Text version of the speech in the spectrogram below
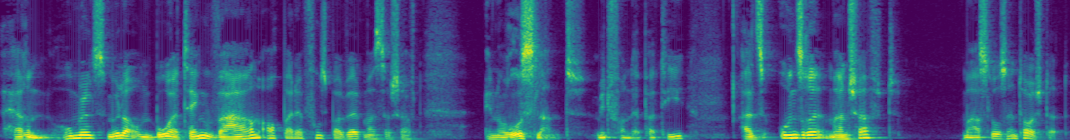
Herren Hummels, Müller und Boateng waren auch bei der Fußballweltmeisterschaft in Russland mit von der Partie, als unsere Mannschaft maßlos enttäuscht hat.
